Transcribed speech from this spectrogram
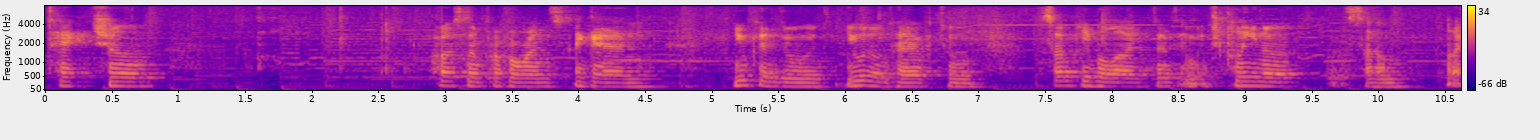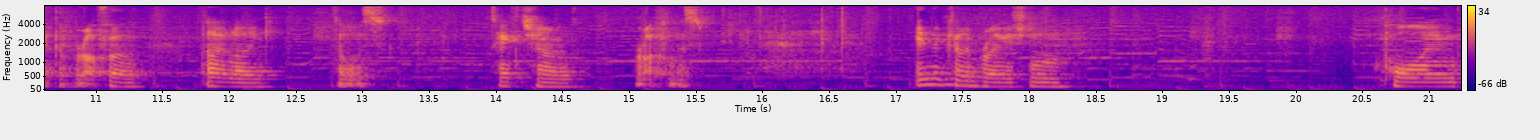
texture. Personal preference, again, you can do it, you don't have to. Some people like that image cleaner, some like it rougher. I like those textured roughness. In the calibration point,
